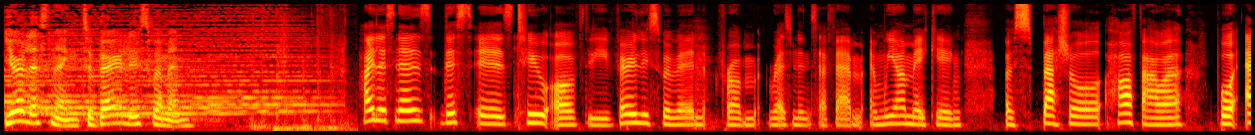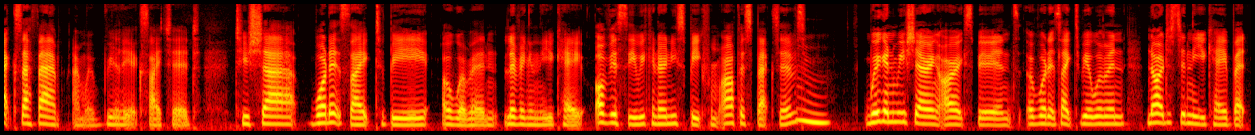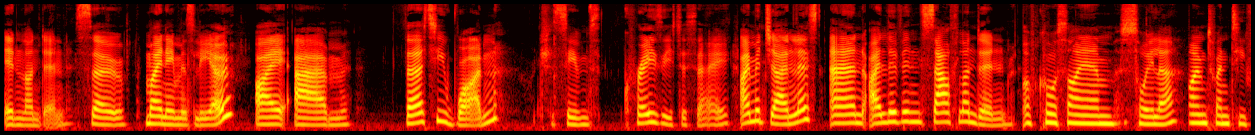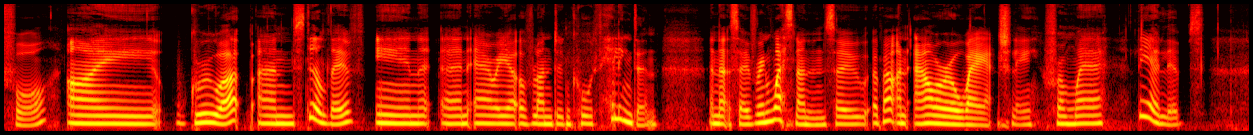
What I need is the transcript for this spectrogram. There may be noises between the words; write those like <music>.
You're listening to Very Loose Women. Hi, listeners. This is two of the Very Loose Women from Resonance FM, and we are making a special half hour for XFM, and we're really excited to share what it's like to be a woman living in the UK. Obviously, we can only speak from our perspectives. Mm. We're going to be sharing our experience of what it's like to be a woman, not just in the UK, but in London. So, my name is Leo. I am 31, which seems crazy to say. I'm a journalist and I live in South London. Of course, I am Soiler. I'm 24. I grew up and still live in an area of London called Hillingdon, and that's over in West London, so about an hour away actually from where Leo lives.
